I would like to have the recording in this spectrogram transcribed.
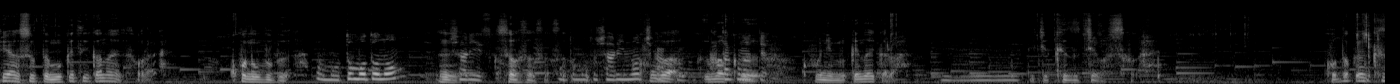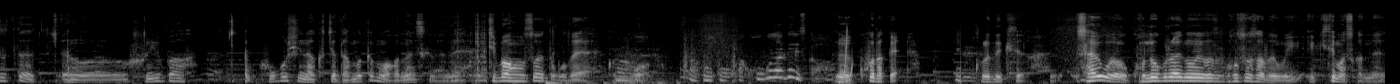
ケアすると向けていかないですこれ。ここの部分。もともとの？うん。車輪ですか？そうそうそうそう。もともと車輪の近ここがくなってるんだここに向けないから。一応削っちゃいますこれこれだけ削ったらあの冬場保護しなくちゃダメかもわかんないですけどね。一番細いとこでここ、あここあここだけですか？うん、ここだけ。これで来てる。最後はこのぐらいの細さでもい来てますからね？へ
